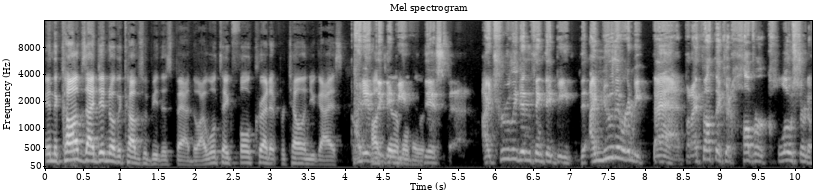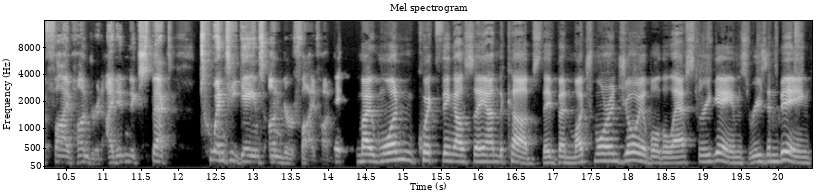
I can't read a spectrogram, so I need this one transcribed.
In the Cubs, I did know the Cubs would be this bad, though. I will take full credit for telling you guys. I didn't think they'd be they this bad. I truly didn't think they'd be. I knew they were going to be bad, but I thought they could hover closer to 500. I didn't expect 20 games under 500. My one quick thing I'll say on the Cubs, they've been much more enjoyable the last three games. Reason being,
